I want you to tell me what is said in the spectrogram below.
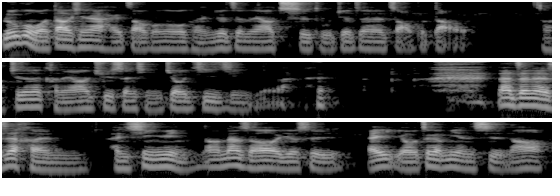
如果我到现在还找工作，我可能就真的要吃土，就真的找不到了啊，就真的可能要去申请救济金的了。那真的是很很幸运，然后那时候就是哎有这个面试，然后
